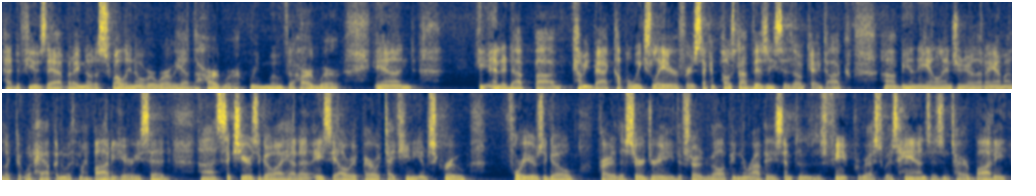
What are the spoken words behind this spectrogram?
Had to fuse that, but I noticed swelling over where we had the hardware. Removed the hardware, and he ended up um, coming back a couple weeks later for his second post-op visit. He says, "Okay, doc, uh, being the animal engineer that I am, I looked at what happened with my body here." He said, uh, six years ago, I had an ACL repair with titanium screw. Four years ago, prior to the surgery, he started developing neuropathy symptoms in his feet, progressed to his hands, his entire body.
